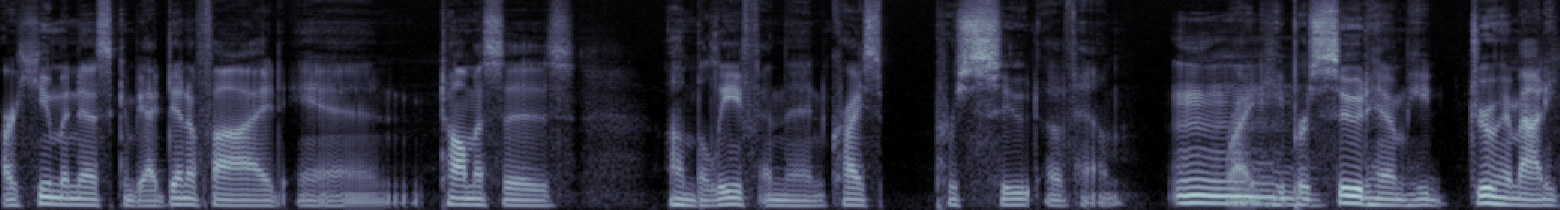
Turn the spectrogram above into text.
Our humanness can be identified in Thomas's unbelief, and then Christ's pursuit of him. Right? He pursued him. He drew him out. He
